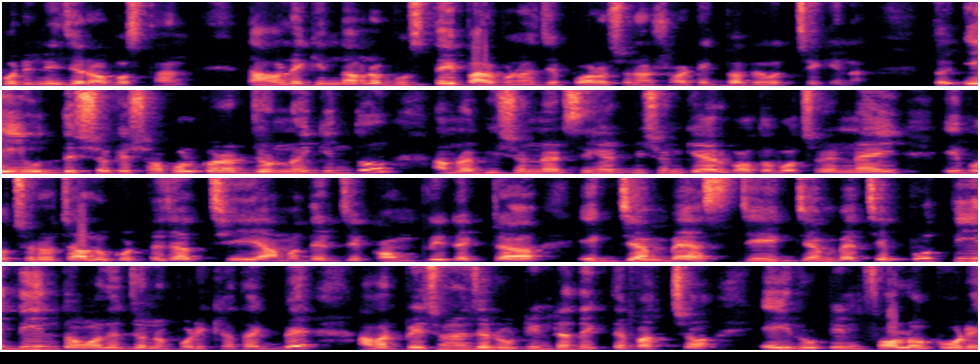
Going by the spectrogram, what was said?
করি নিজের অবস্থান, তাহলে কিন্তু আমরা বুঝতেই পারব না যে পড়াশোনা সঠিকভাবে হচ্ছে কিনা। তো এই উদ্দেশ্যকে সফল করার জন্যই কিন্তু আমরা ভীষণ নার্সিং অ্যাডমিশন কেয়ার গত বছরের ন্যায় এবছরও চালু করতে যাচ্ছি। আমাদের যে কমপ্লিট একটা এক্সাম ব্যাচ যে এক্সাম ব্যাচে প্রতিদিন তোমাদের জন্য পরীক্ষা থাকবে। আমার পেছনে যে রুটিনটা দেখতে পাচ্ছ, এই রুটিন ফলো করে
